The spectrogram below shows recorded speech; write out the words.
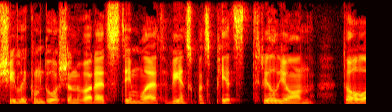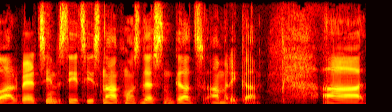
šī likumdošana varētu stimulēt 1,5 triljonu dolāru vērts investīcijas nākamos desmit gadus Amerikā. Uh,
